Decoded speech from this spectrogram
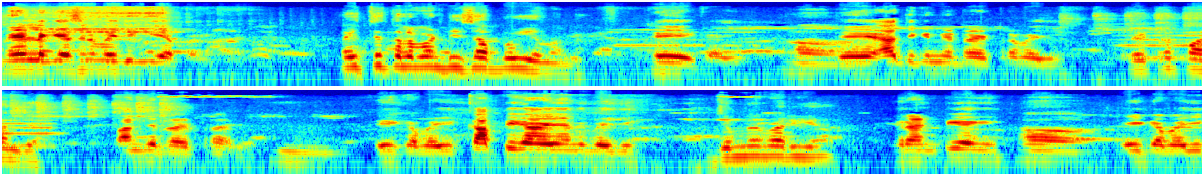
ਮੇਨ ਲੋਕੇਸ਼ਨ ਬਾਈ ਜੀ ਕੀ ਆਪਣੀ? ਇੱਥੇ ਤਲਵੰਡੀ ਸਾਬੋ ਹੀ ਹੈ ਮਨ। ਠੀਕ ਹੈ ਜੀ। ਹਾਂ। ਤੇ ਅੱਜ ਕਿੰਨੇ ਟਰੈਕਟਰ ਬਾਈ ਜੀ? ਟਰੈਕਟਰ 5 ਪੰਜ ਟਰੈਕਟਰ ਹੈਗੇ ਠੀਕ ਹੈ ਬਾਈ ਕਾਪੀ ਕਾਗਜ਼ਾਂ ਦੇ ਬਾਈ ਜੀ? ਜ਼ਿੰਮੇਵਾਰੀ ਆ। ਗਾਰੰਟੀ ਹੈਗੀ ਹਾਂ। ਠੀਕ ਹੈ ਬਾਈ ਜੀ।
